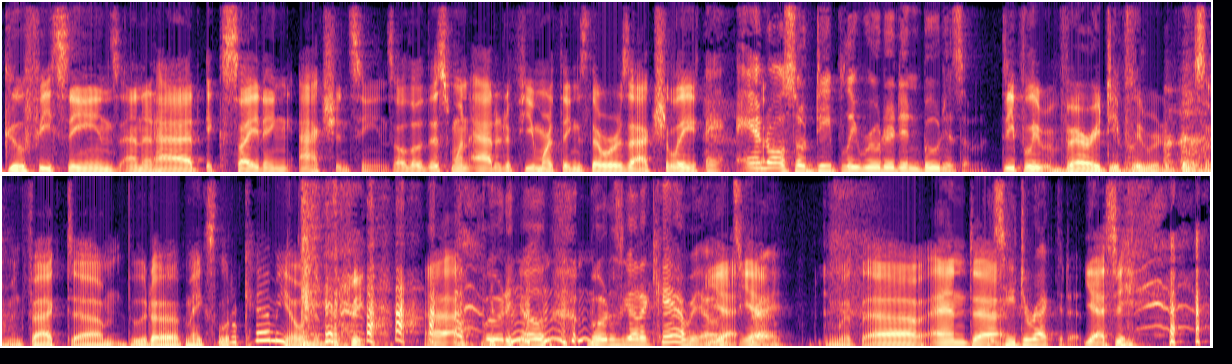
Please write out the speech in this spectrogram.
goofy scenes and it had exciting action scenes. Although this one added a few more things. There was actually And also deeply rooted in Buddhism. deeply, very deeply rooted in Buddhism. In fact, um, Buddha makes a little cameo in the movie. Buddha, Buddha's got a cameo. yeah, It's yeah. great. With uh, and uh, He directed it. yes, he,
